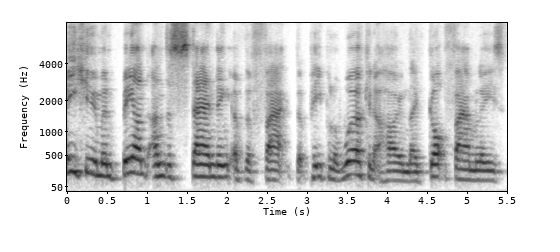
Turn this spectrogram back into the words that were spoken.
be human, be un- understanding of the fact that people are working at home, they've got families,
